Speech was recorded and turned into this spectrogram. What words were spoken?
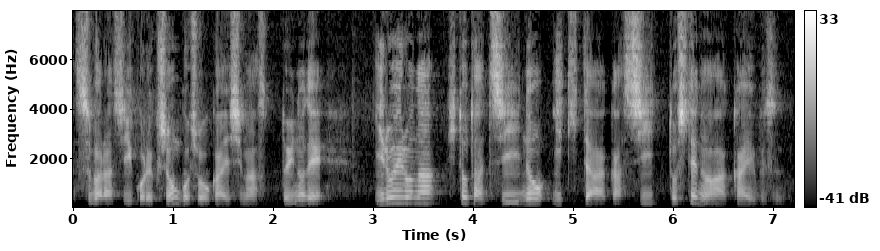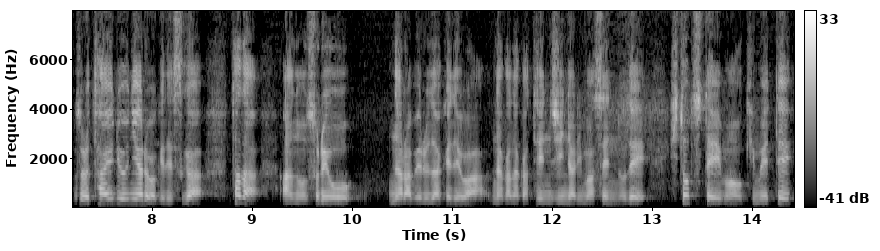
素晴らしいコレクションをご紹介しますというのでいろいろな人たちの生きた証としてのアーカイブズ。それは大量にあるわけですがただあのそれを並べるだけではなかなか展示になりませんので一つテーマを決めて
